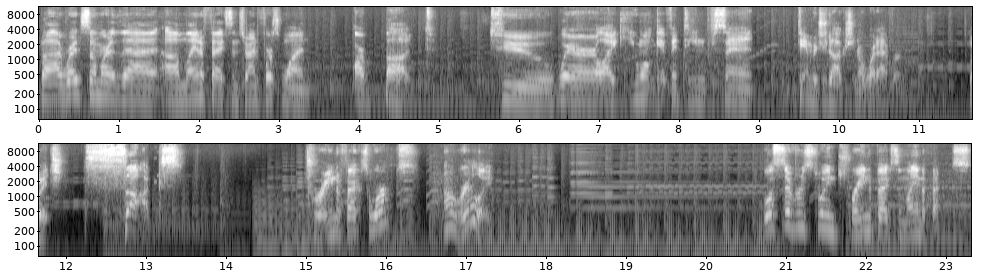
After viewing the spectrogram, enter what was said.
But I read somewhere that um, land effects in Shining Force 1 are bugged to where, like, you won't get 15% damage reduction or whatever. Which sucks. Terrain effects works? Oh, really? What's the difference between terrain effects and land effects?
